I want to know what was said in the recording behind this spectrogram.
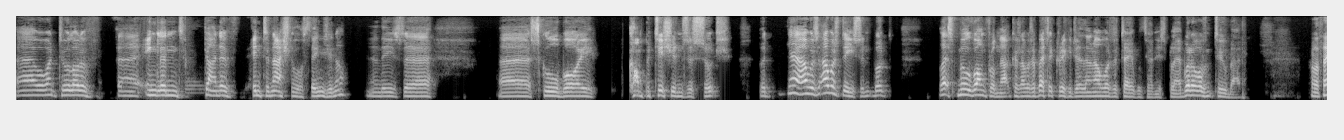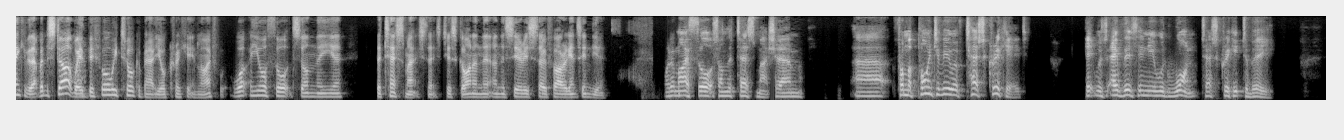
Uh, we went to a lot of uh, England kind of international things, you know, and these uh, uh, schoolboy competitions as such. But yeah, I was I was decent. But let's move on from that because I was a better cricketer than I was a table tennis player. But I wasn't too bad. well, thank you for that. But to start with, before we talk about your cricketing life, what are your thoughts on the uh, the Test match that's just gone and the and the series so far against India? What are my thoughts on the Test match? Um, uh, from a point of view of Test cricket, it was everything you would want Test cricket to be.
